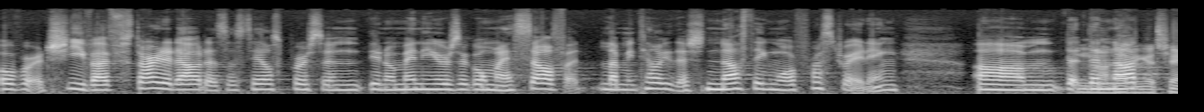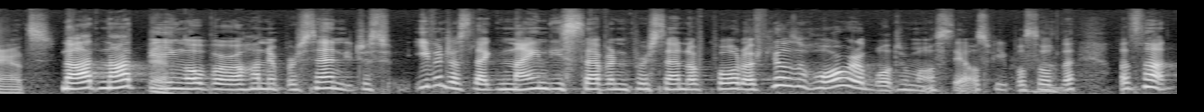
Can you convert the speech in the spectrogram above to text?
overachieve. I've started out as a salesperson, you know, many years ago myself. Let me tell you, there's nothing more frustrating um, th- not than having not a chance. not not Yeah. being over 100%. You just even just like 97% of quota feels horrible to most salespeople. So the, let's not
